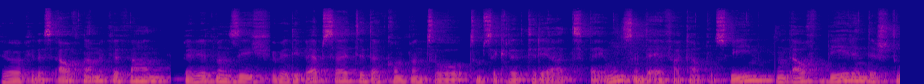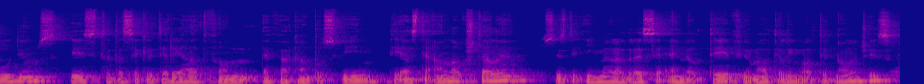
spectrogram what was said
für, für das Aufnahmeverfahren bewirbt man sich über die Webseite, da kommt man zu, zum Sekretariat bei uns an der FH Campus Wien. Und auch während des Studiums ist das Sekretariat von FH Campus Wien die erste Anlaufstelle. Das ist die E-Mail-Adresse MLT für Multilingual Technologies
